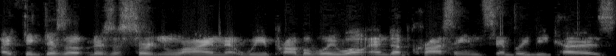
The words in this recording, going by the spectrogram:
I think there's a there's a certain line that we probably won't end up crossing simply because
